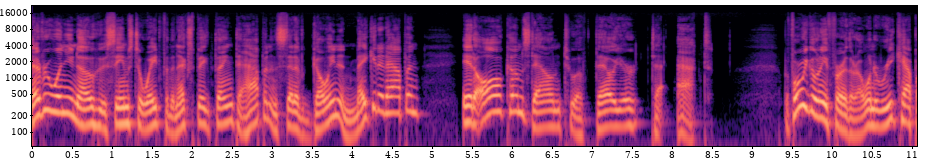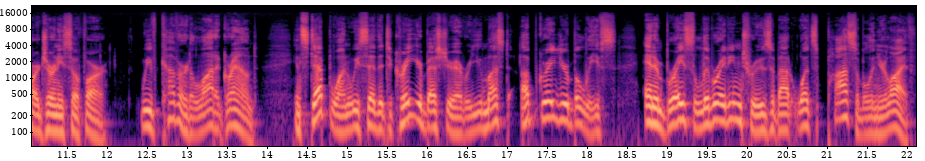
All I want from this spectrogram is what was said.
Everyone you know who seems to wait for the next big thing to happen instead of going and making it happen? It all comes down to a failure to act. Before we go any further, I want to recap our journey so far. We've covered a lot of ground. In step one, we said that to create your best year ever, you must upgrade your beliefs and embrace liberating truths about what's possible in your life.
